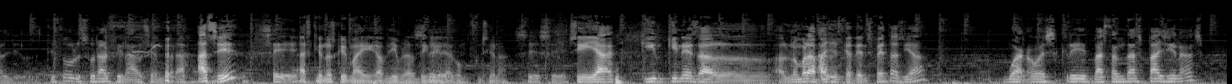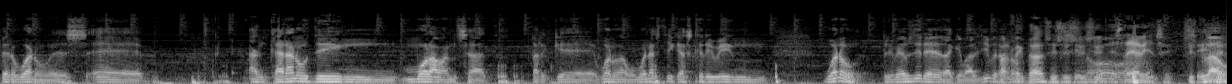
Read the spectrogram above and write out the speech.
el, el títol surt al final sempre. Ah, sí? Sí, És que no he escrit mai cap llibre, no tinc Sí. ni idea com funciona. sí, sí. O sigui, ja, quin, quin és el, el nombre de pàgines que tens fetes ja? Bueno, he escrit bastantes pàgines, però bueno, és... Eh, encara no ho tinc molt avançat, perquè, bueno, de moment estic escrivint... Bueno, primer us diré de què va el llibre, Perfecte, no? sí, sí, sí, sí. Estaria bien, sí. Sisplau,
